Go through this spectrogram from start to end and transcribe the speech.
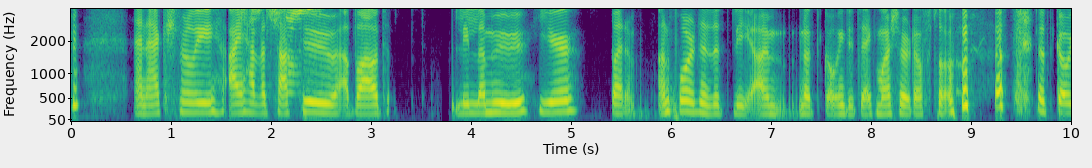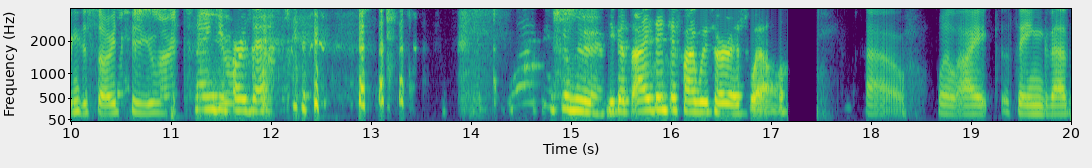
and actually, I have a tattoo about Lilla My here, but unfortunately, I'm not going to take my shirt off, so not going to show it to you. Thank you for that. Why Pikku Myy? Because I identify with her as well. Oh, well, I think that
